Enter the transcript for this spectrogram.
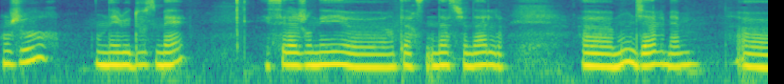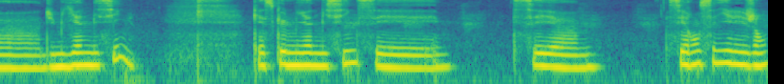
Bonjour, on est le 12 mai et c'est la journée euh, internationale, euh, mondiale même, euh, du million missing. Qu'est-ce que le million missing? C'est renseigner les gens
